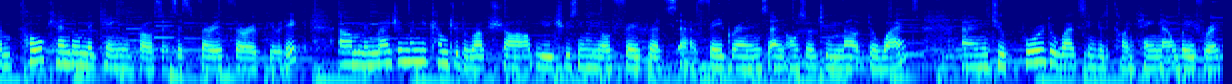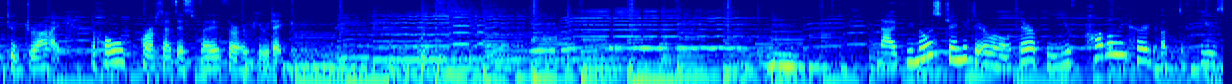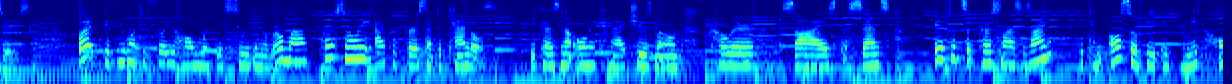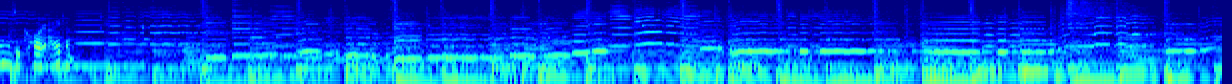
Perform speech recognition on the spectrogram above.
The whole candle making process is very therapeutic. Um, imagine when you come to the workshop, you're choosing your favorite uh, fragrance and also to melt the wax and to pour the wax into the container, wait for it to dry. The whole process is very therapeutic. Now, if you're no stranger to aromatherapy, you've probably heard of diffusers. But if you want to fill your home with a soothing aroma, personally, I prefer scented candles because not only can I choose my own color, the size, the scents, if it's a personalized design, it can also be a unique home decor item.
